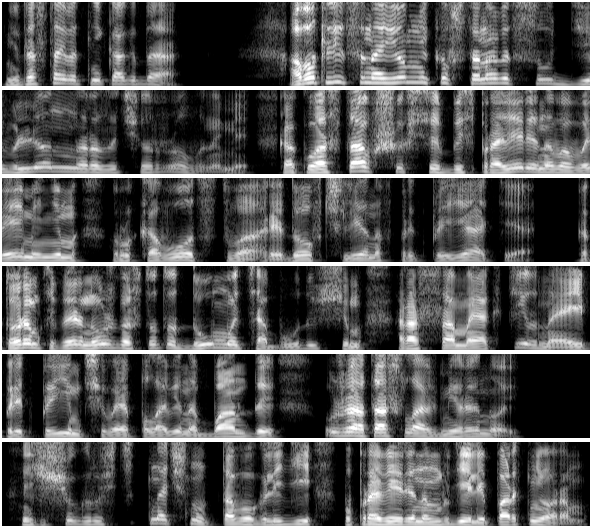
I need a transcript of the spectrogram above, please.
Не доставят никогда. А вот лица наемников становятся удивленно разочарованными, как у оставшихся без проверенного временем руководства рядов членов предприятия, которым теперь нужно что-то думать о будущем, раз самая активная и предприимчивая половина банды уже отошла в мир иной. Еще грустить начнут, того гляди, по проверенным в деле партнерам.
